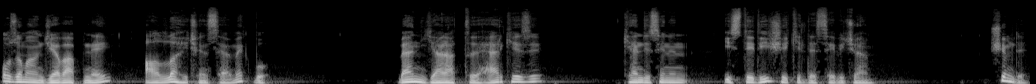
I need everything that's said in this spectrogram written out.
O zaman cevap ne? Allah için sevmek bu. Ben yarattığı herkesi kendisinin istediği şekilde seveceğim. Şimdi,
